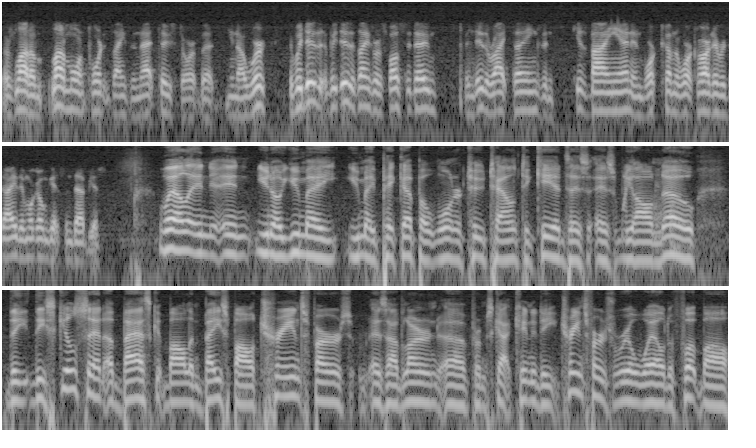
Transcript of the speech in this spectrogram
there's a lot of a lot of more important things than that too, Stuart. But you know, we're if we do if we do the things we're supposed to do and do the right things, and kids buy in and work come to work hard every day, then we're going to get some W's. Well, and and you know you may you may pick up a one or two talented kids as as we all know. The the skill set of basketball and baseball transfers, as I've learned uh, from Scott Kennedy, transfers real well to football.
